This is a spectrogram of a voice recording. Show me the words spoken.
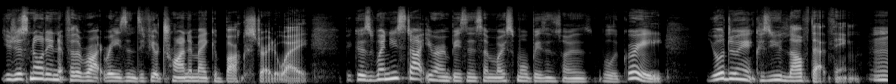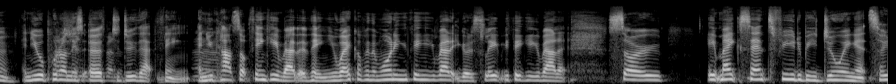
You're just not in it for the right reasons if you're trying to make a buck straight away. Because when you start your own business, and most small business owners will agree, you're doing it because you love that thing. Mm. And you were put on this earth to do that thing. And you can't stop thinking about that thing. You wake up in the morning thinking about it, you go to sleep, you're thinking about it. So it makes sense for you to be doing it. So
